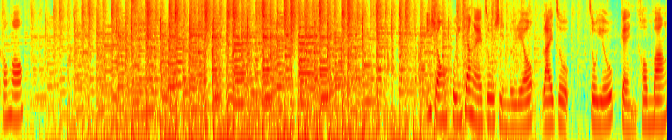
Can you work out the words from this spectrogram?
康哦。以上分享的资讯内容来自自由健康网。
